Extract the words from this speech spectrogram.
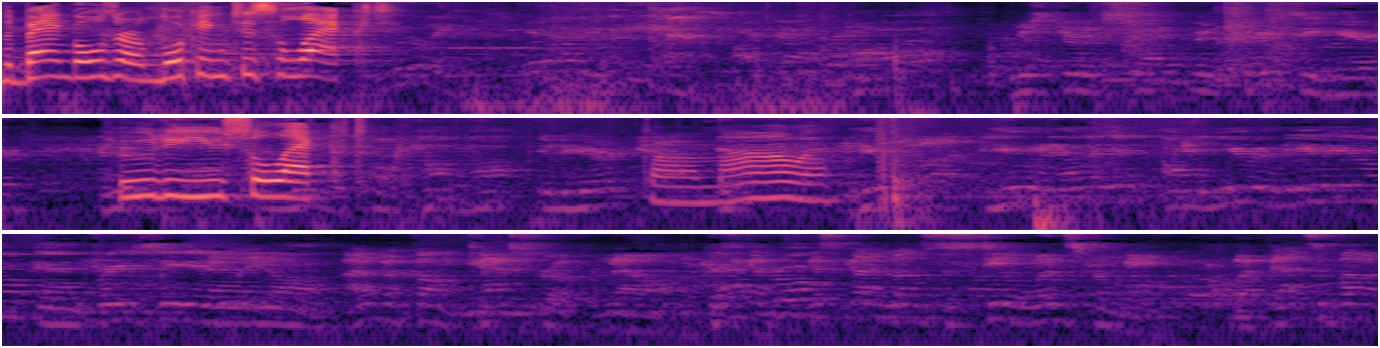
And the Bengals are looking to select. Mr. Excitement Tracy here. And Who do you select? hop hop in here. Come on. And Elliot, I you and Elio and Tracy and I'm gonna call him Castro from now on. This guy, Castro? this guy loves to steal wins from me, but that's about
